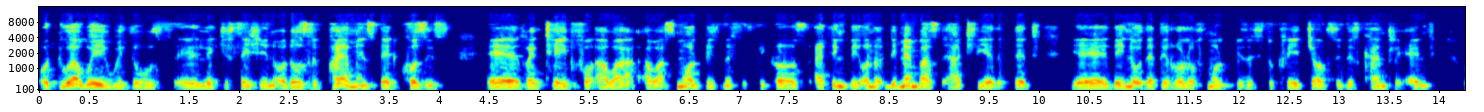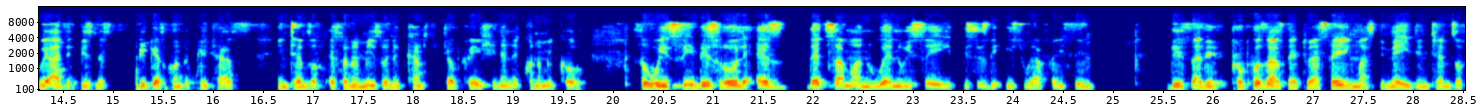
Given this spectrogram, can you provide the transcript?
or do away with those uh, legislation or those requirements that causes uh, red tape for our, our small businesses because I think the, the members are clear that uh, they know that the role of small business is to create jobs in this country and we are the business biggest contributors in terms of SMMEs when it comes to job creation and economic growth. So we see this role as that someone when we say this is the issue we are facing, these are the proposals that we are saying must be made in terms of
